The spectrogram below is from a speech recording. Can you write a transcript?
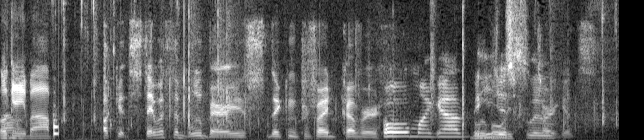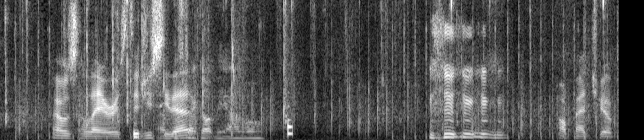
Okay. Bob. Fuck it, stay with the blueberries. They can provide cover. Oh my god, Blue he boys. just flew. Targets. That was hilarious. Did you see At I got the ammo. I'll patch you up.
